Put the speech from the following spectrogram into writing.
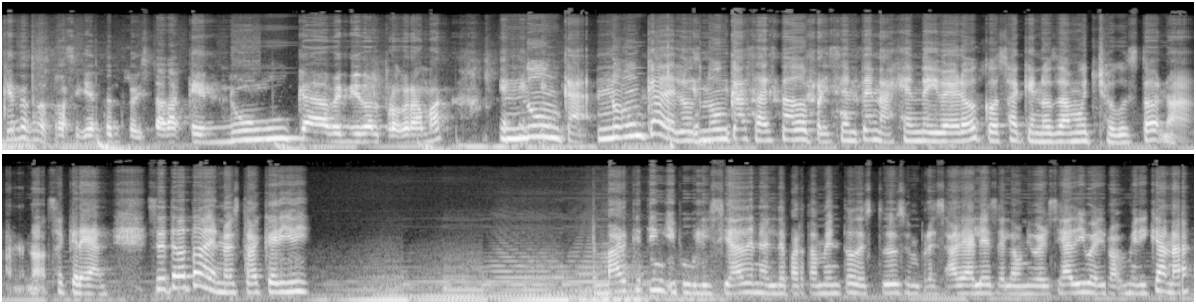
¿Quién es nuestra siguiente entrevistada que nunca ha venido al programa? Nunca, nunca de los nunca ha estado presente en Agenda Ibero, cosa que nos da mucho gusto. No, no, no, se crean. Se trata de nuestra querida Marketing y Publicidad en el Departamento de Estudios Empresariales de la Universidad Iberoamericana,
